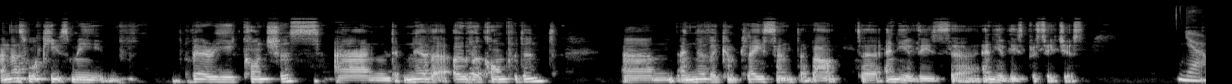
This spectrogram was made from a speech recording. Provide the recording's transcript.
And that's what keeps me very conscious and never overconfident um, and never complacent about uh, any of these uh, any of these procedures. Yeah,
